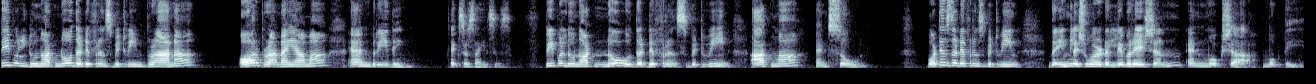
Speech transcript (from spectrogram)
People do not know the difference between prana or pranayama and breathing exercises people do not know the difference between atma and soul what is the difference between the English word liberation and moksha, mukti.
